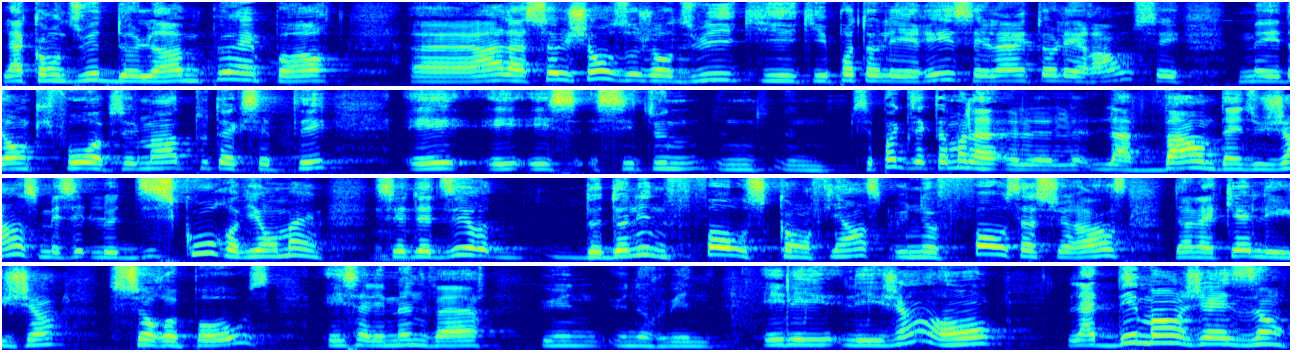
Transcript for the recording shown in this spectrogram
la conduite de l'homme, peu importe. Euh, hein, la seule chose aujourd'hui qui n'est pas tolérée, c'est l'intolérance. Mais donc, il faut absolument tout accepter. Et, c'est pas exactement la, vente d'indulgence, mais le discours revient au même. C'est de dire, de donner une fausse confiance, une fausse assurance dans laquelle les gens se reposent, et ça les mène vers une, ruine. Et les, gens ont la démangeaison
